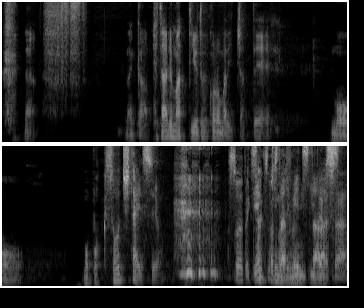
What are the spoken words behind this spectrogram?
ななんか、ペタルマっていうところまで行っちゃって、もう、もう牧草地帯ですよ。そうだと現地のスタッフに聞いたらさ、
